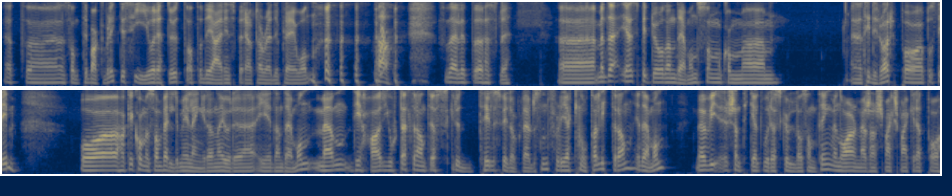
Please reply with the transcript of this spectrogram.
Et uh, sånt tilbakeblikk. De sier jo rett ut at de er inspirert av Ready Play One. Ja. Så det er litt eh, festlig. Eh, men det, jeg spilte jo den demoen som kom eh, tidligere år på, på Steam. Og har ikke kommet sånn veldig mye lenger enn jeg gjorde i den demoen. Men de har gjort et eller annet, de har skrudd til spilleopplevelsen, fordi jeg knota litt i demoen. Men jeg skjønte ikke helt hvor jeg skulle og sånne ting, men nå er det mer sånn smack, smack rett på.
